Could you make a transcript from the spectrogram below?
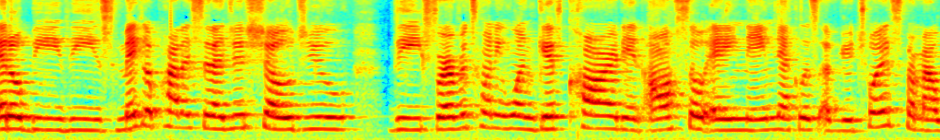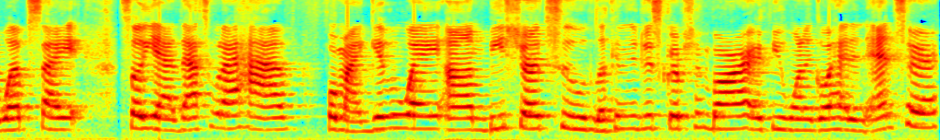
it'll be these makeup products that I just showed you, the Forever 21 gift card, and also a name necklace of your choice from my website. So yeah, that's what I have for my giveaway. Um, be sure to look in the description bar if you want to go ahead and enter.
